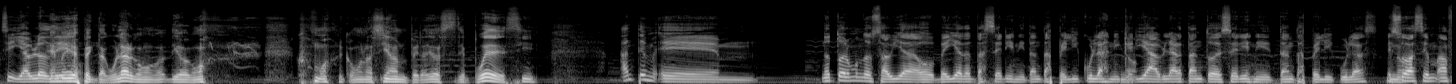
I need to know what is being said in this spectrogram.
Sí, y hablo Es de... medio espectacular como, digo, como, como, como noción, pero digo, se puede, sí. Antes eh, no todo el mundo sabía o veía tantas series ni tantas películas, ni No. quería hablar tanto de series ni de tantas películas. Eso No. hace más...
